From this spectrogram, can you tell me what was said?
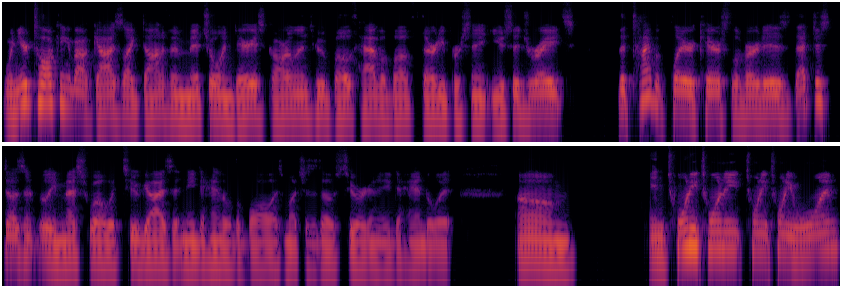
when you're talking about guys like donovan mitchell and darius garland who both have above 30% usage rates the type of player Caris LeVert is, that just doesn't really mesh well with two guys that need to handle the ball as much as those two are going to need to handle it. Um, in 2020, 2021,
